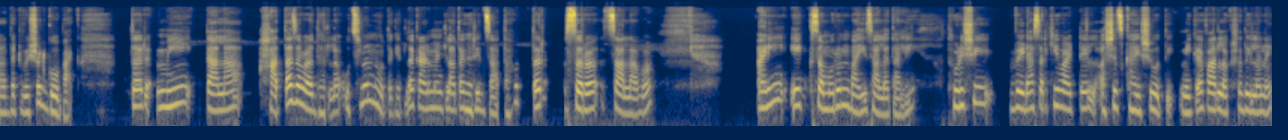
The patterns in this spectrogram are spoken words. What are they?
that we should go back. तर मी त्याला हाताजवळ धरलं, उचलून नव्हतं घेतलं कारण म्हटलं आता घरीच जात आहोत, तर सरळ चालावं. आणि एक समोरून बाई चालत आली. थोडीशी वेड्यासारखी वाटेल अशीच काहीशी होती. मी काय फार लक्ष दिलं नाही.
